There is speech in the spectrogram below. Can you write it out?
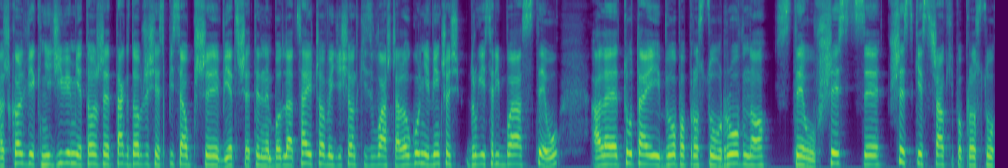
Aczkolwiek nie dziwi mnie to, że tak dobrze się spisał przy wietrze tylnym, bo dla całej czołowej dziesiątki zwłaszcza, ale ogólnie większość drugiej serii była z tyłu, ale tutaj było po prostu równo z tyłu. Wszyscy, wszystkie strzałki po prostu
